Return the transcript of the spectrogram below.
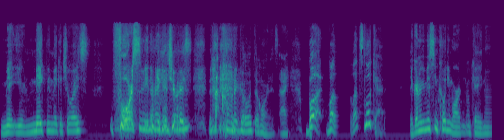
make you make me make a choice, force me to make a choice. I'm gonna go with the Hornets. All right. But but let's look at it. They're gonna be missing Cody Martin. Okay, no,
